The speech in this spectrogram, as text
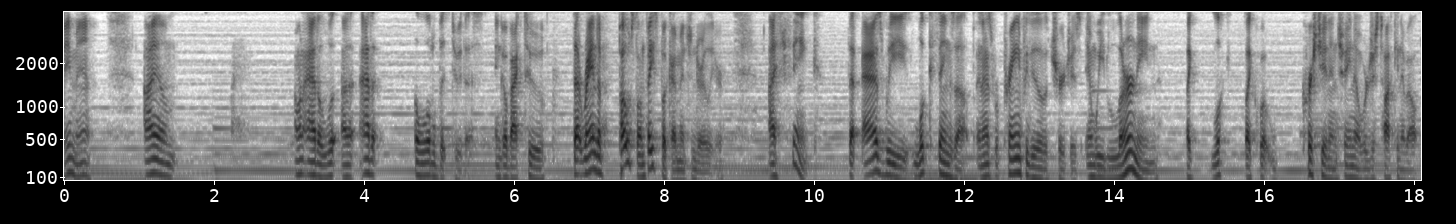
Amen. I am. Um, I want to add a uh, add a, a little bit to this and go back to that random post on Facebook I mentioned earlier. I think that as we look things up and as we're praying for these other churches and we learning, like look like what Christian and Shayna were just talking about,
